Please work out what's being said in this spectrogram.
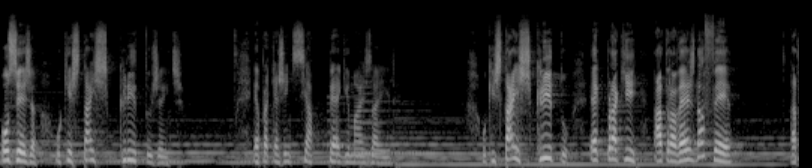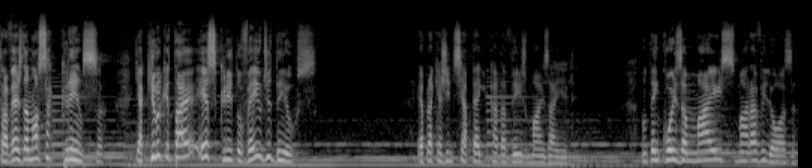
Ou seja, o que está escrito, gente, é para que a gente se apegue mais a Ele. O que está escrito é para que, através da fé, através da nossa crença, que aquilo que está escrito veio de Deus, é para que a gente se apegue cada vez mais a Ele. Não tem coisa mais maravilhosa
